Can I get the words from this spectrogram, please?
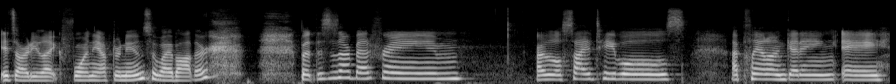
it's already like four in the afternoon, so why bother? but this is our bed frame, our little side tables. I plan on getting a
